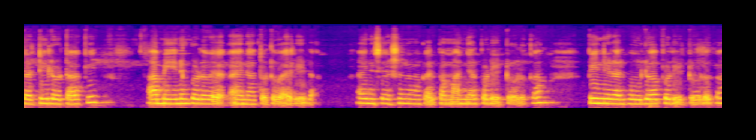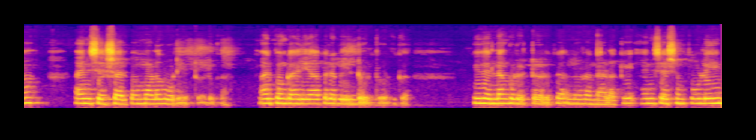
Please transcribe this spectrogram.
ചട്ടിയിലോട്ടാക്കി ആ മീനും കൂടെ അതിനകത്തോട്ട് വാരിയിടുക അതിന് ശേഷം നമുക്ക് അല്പം മഞ്ഞൾപ്പൊടി ഇട്ട് കൊടുക്കാം. പിന്നീട് അല്പം ഉലുവാപ്പൊടി ഇട്ട് കൊടുക്കാം. അതിന് ശേഷം അല്പം മുളക് പൊടി ഇട്ട് കൊടുക്കുക. അല്പം കരിയാപ്പില വീണ്ടും ഇട്ട് കൊടുക്കുക. ഇതെല്ലാം കൂടി ഇട്ട് കൊടുത്ത് ഒന്നുകൂടെ ഒന്ന് ഇളക്കി. അതിന് ശേഷം പുളിയും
